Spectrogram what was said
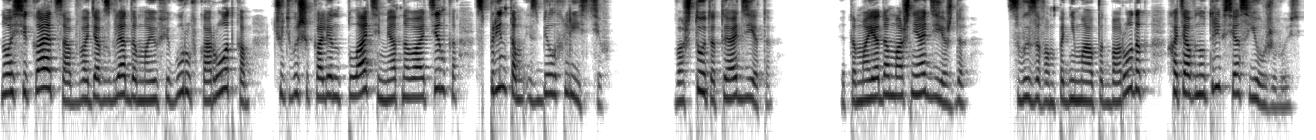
но осекается, обводя взглядом мою фигуру в коротком, чуть выше колен платье мятного оттенка с принтом из белых листьев. «Во что это ты одета?» «Это моя домашняя одежда». С вызовом поднимаю подбородок, хотя внутри вся съеживаюсь.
